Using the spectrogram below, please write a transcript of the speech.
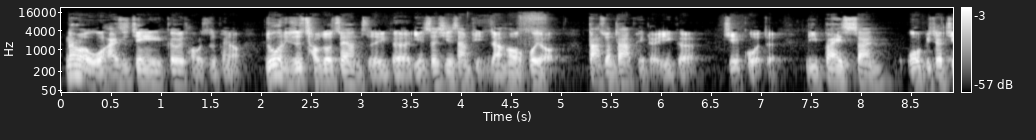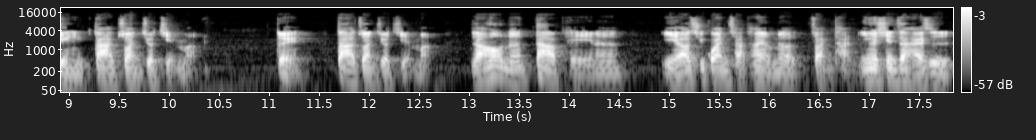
那么我还是建议各位投资朋友，如果你是操作这样子一个衍生性商品，然后会有大赚大赔的一个结果的，礼拜三我比较建议大赚就减码。对，大赚就减码，然后呢，大赔呢也要去观察它有没有反弹，因为现在还是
